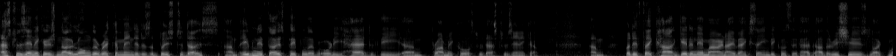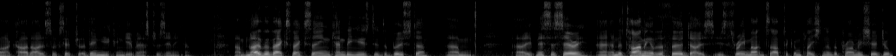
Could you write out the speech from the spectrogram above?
AstraZeneca is no longer recommended as a booster dose, um, even if those people have already had the um, primary course with AstraZeneca. Um, but if they can't get an mRNA vaccine because they've had other issues like myocarditis, etc., then you can give AstraZeneca. Um, Novavax vaccine can be used as a booster. Um, uh, if necessary. And the timing of the third dose is three months after completion of the primary schedule.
